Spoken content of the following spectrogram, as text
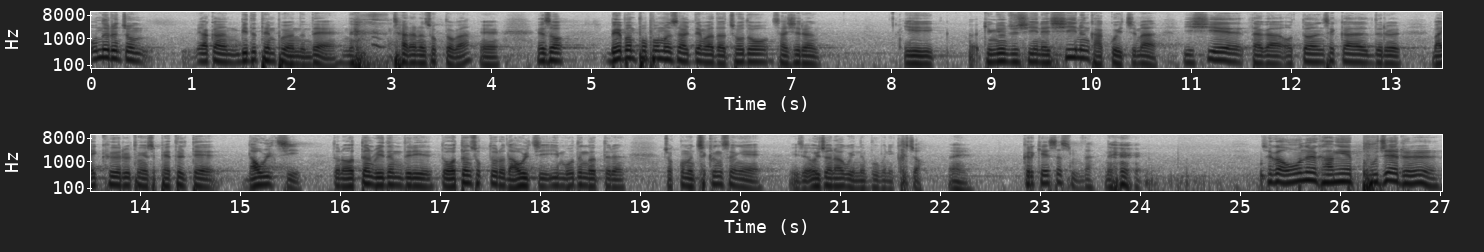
오늘은 좀 약간 mid 템포였는데 네, 잘하는 속도가. 예. 그래서 매번 퍼포먼스 할 때마다 저도 사실은 이 김경주 시인의 시는 갖고 있지만 이 시에다가 어떤 색깔들을 마이크를 통해서 뱉을 때 나올지 또는 어떤 리듬들이 또 어떤 속도로 나올지 이 모든 것들은 조금은 즉흥성에 이제 의존하고 있는 부분이 크죠. 네. 그렇게 했었습니다. 네. 제가 오늘 강의의 부제를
